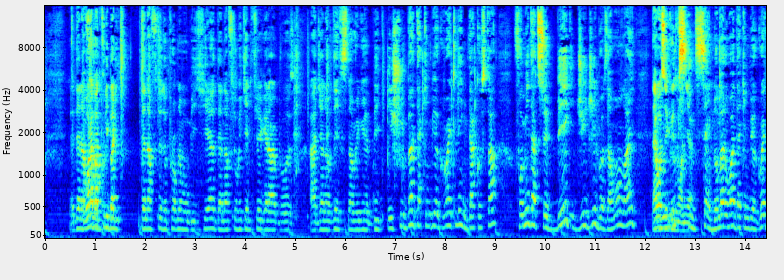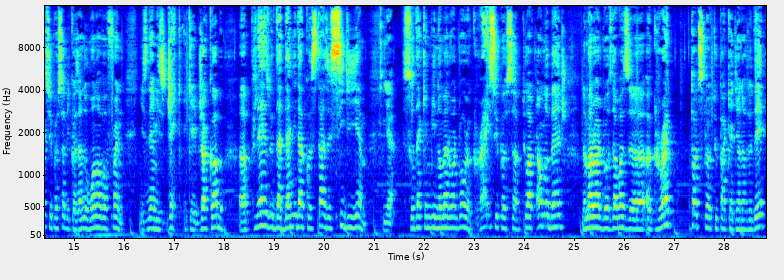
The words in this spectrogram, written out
And then What about Koulibaly? Then after the problem will be here. Then after we can figure out, bros. At the end of the day, it's not really a big issue, but that can be a great link. Da Costa, for me, that's a big GG, bros. I won't lie. That was a good one, yeah. Insane. No matter what, that can be a great super sub because I know one of our friend. His name is Jack, aka Jacob. Uh, plays with that Danny Da Costa a CDM. Yeah. So that can be no matter what, bro, a great super sub to have on the bench. No matter what, bros, that was a, a great thought player to pack at the end of the day.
